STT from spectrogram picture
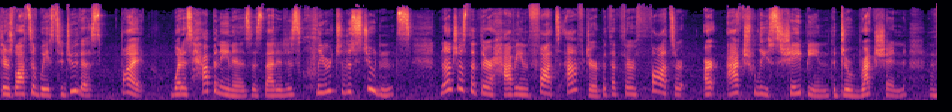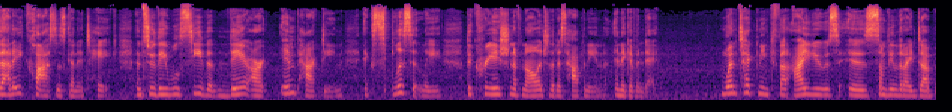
There's lots of ways to do this, but what is happening is is that it is clear to the students not just that they're having thoughts after but that their thoughts are are actually shaping the direction that a class is going to take. And so they will see that they are impacting explicitly the creation of knowledge that is happening in a given day. One technique that I use is something that I dub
